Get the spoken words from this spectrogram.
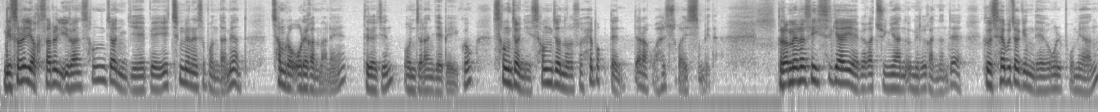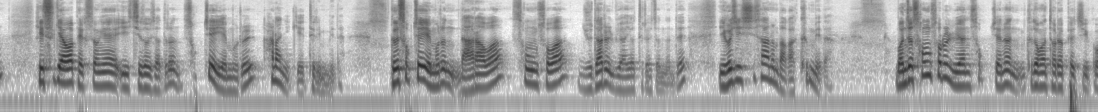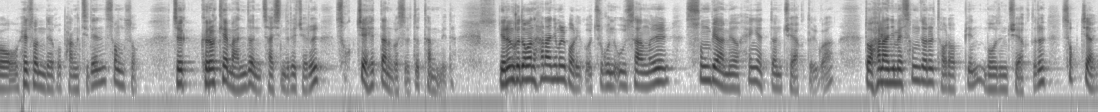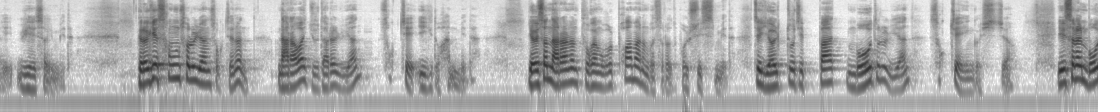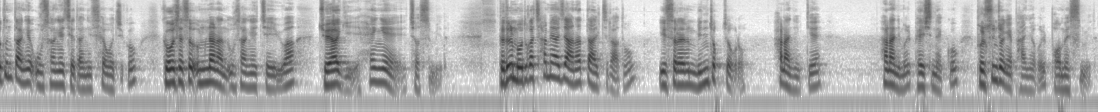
이스라엘 역사를 이러한 성전 예배의 측면에서 본다면 참으로 오래간만에 드려진 온전한 예배이고 성전이 성전으로서 회복된 때라고 할 수가 있습니다. 그런 면에서 히스기야의 예배가 중요한 의미를 갖는데 그 세부적인 내용을 보면 히스기야와 백성의 이 지도자들은 속죄 예물을 하나님께 드립니다. 그 속죄 예물은 나라와 성소와 유다를 위하여 드려졌는데 이것이 시사하는 바가 큽니다. 먼저 성소를 위한 속죄는 그동안 더럽혀지고 훼손되고 방치된 성소, 즉 그렇게 만든 자신들의 죄를 속죄했다는 것을 뜻합니다. 이는 그동안 하나님을 버리고 죽은 우상을 숭배하며 행했던 죄악들과 또 하나님의 성전을 더럽힌 모든 죄악들을 속죄하기 위해서입니다. 그러기에 성소를 위한 속죄는 나라와 유다를 위한 속죄이기도 합니다. 여기서 나라는 북왕국을 포함하는 것으로도 볼 수 있습니다. 즉 열두 집밭 모두를 위한 속죄인 것이죠. 이스라엘 모든 땅에 우상의 재단이 세워지고 그곳에서 음란한 우상의 제위와 죄악이 행해졌습니다. 그들 모두가 참여하지 않았다 할지라도 이스라엘은 민족적으로 하나님께 하나님을 배신했고 불순종의 반역을 범했습니다.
